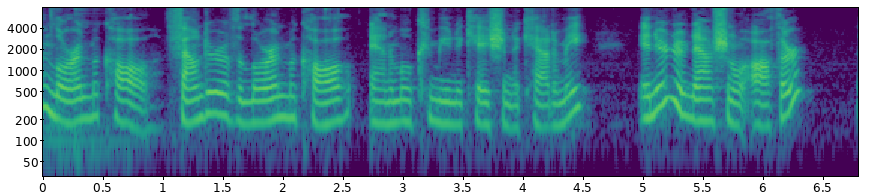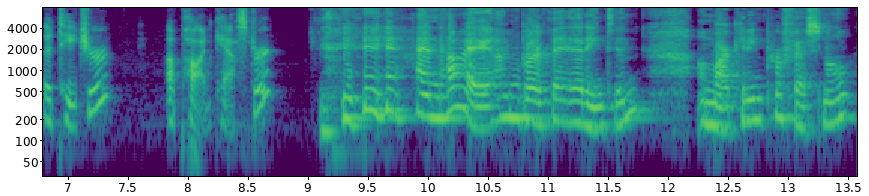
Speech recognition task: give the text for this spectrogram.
I'm Lauren McCall, founder of the Lauren McCall Animal Communication Academy, an international author, a teacher, a podcaster. and hi, I'm Bertha Eddington, a marketing professional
